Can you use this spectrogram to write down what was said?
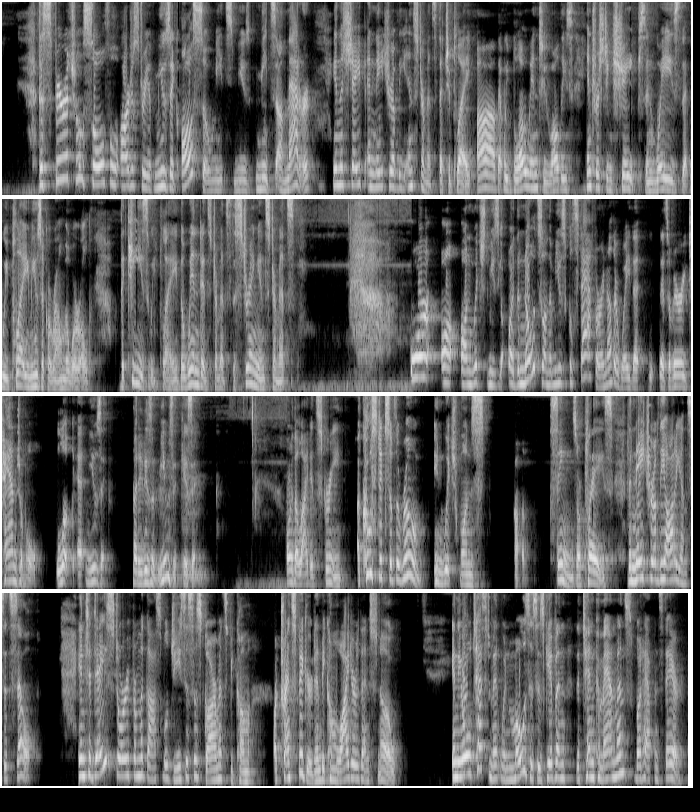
The spiritual, soulful artistry of music also meets, meets a matter in the shape and nature of the instruments that you play. Ah, that we blow into all these interesting shapes and ways that we play music around the world. The keys we play, the wind instruments, the string instruments. Or on which the music, or the notes on the musical staff are another way that that's a very tangible look at music but it isn't music, is it? or the lighted screen, acoustics of the room in which one uh, sings or plays, the nature of the audience itself. In today's story from the gospel, Jesus's garments become are transfigured and become whiter than snow. In the Old Testament, when Moses is given the Ten Commandments, what happens there?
